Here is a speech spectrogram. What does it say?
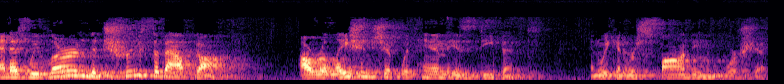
and as we learn the truth about God, our relationship with Him is deepened, and we can respond in worship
